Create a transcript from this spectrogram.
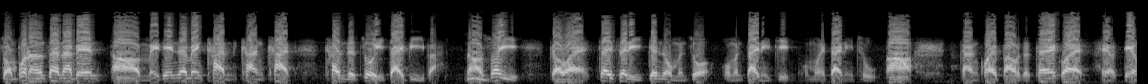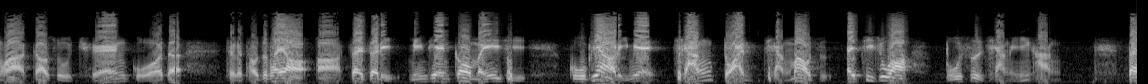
总不能在那边啊，每天在那边看看看看着坐以待毙吧？啊，嗯所以各位在这里跟着我们做，我们带你进，我们会带你出啊！赶快把我的 Telegram 还有电话告诉全国的这个投资朋友啊，在这里明天跟我们一起股票里面抢短抢帽子，哎，记住哦，不是抢银行，但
